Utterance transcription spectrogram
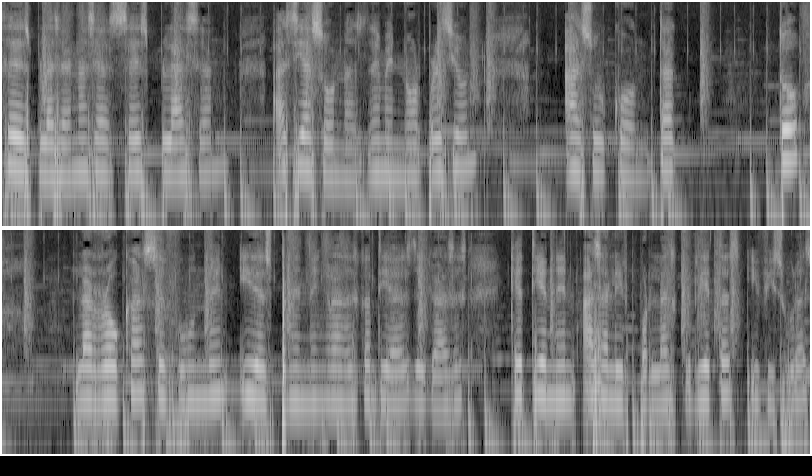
se desplazan hacia, se desplazan hacia zonas de menor presión. A su contacto, las rocas se funden y desprenden grandes cantidades de gases que tienden a salir por las grietas y fisuras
